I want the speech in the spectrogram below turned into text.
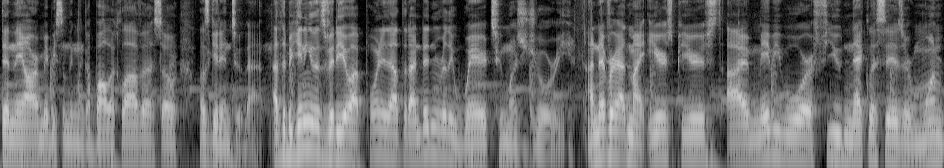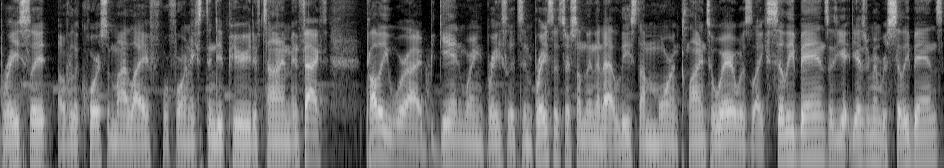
than they are maybe something like a balaclava. So let's get into that. At the beginning of this video, I pointed out that I didn't really wear too much jewelry. I never had my ears pierced. I maybe wore a few necklaces or one bracelet over the course of my life for, for an extended period of time. In fact, probably where I began wearing bracelets and bracelets are something that at least I'm more inclined to wear was like Silly Bandz. Do you guys remember Silly Bandz?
